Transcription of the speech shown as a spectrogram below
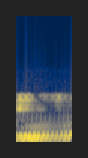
Bye.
